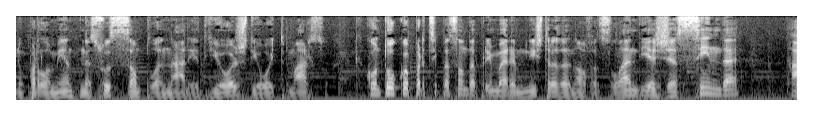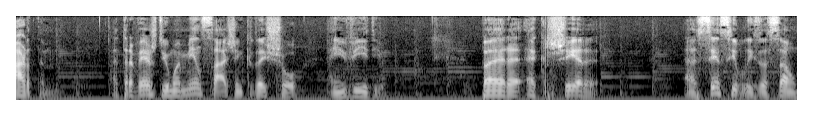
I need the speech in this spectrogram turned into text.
no Parlamento, na sua sessão plenária de hoje, dia 8 de março, que contou com a participação da Primeira-Ministra da Nova Zelândia, Jacinda Ardern, através de uma mensagem que deixou em vídeo. Para acrescer a sensibilização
